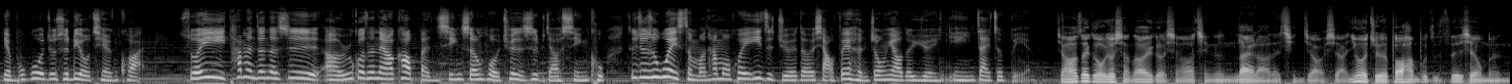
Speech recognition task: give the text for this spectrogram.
也不过就是六千块。所以他们真的是，呃，如果真的要靠本薪生活，确实是比较辛苦。这就是为什么他们会一直觉得小费很重要的原因在这边。讲到这个，我就想到一个想要请跟赖拉来请教一下，因为我觉得包含不止这些我们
